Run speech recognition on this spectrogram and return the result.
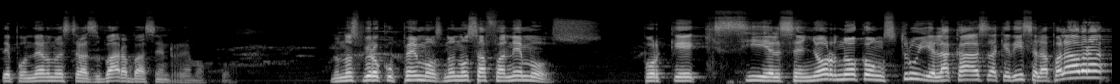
de poner nuestras barbas en remojo. No nos preocupemos, no nos afanemos porque si el Señor no construye la casa que dice la palabra,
